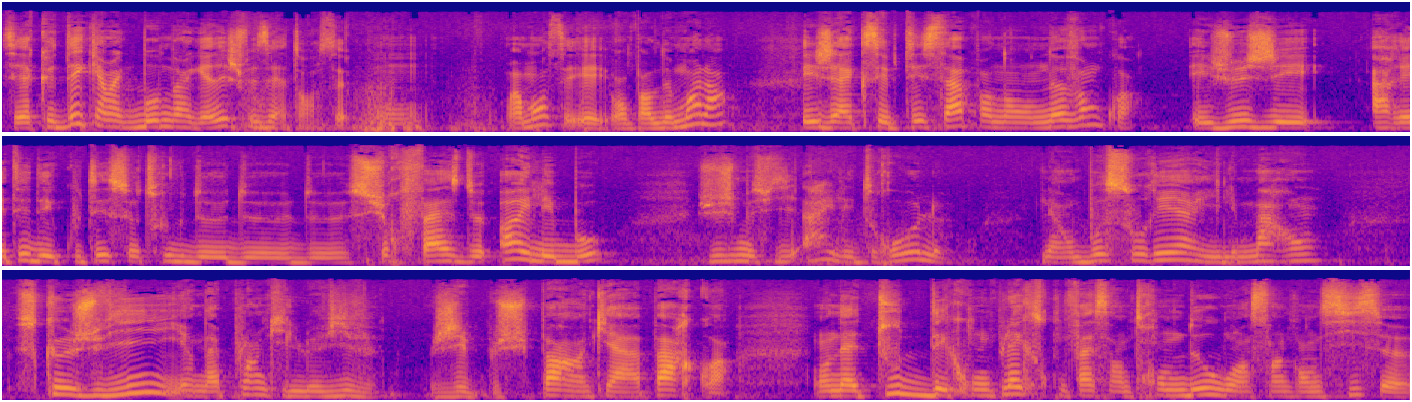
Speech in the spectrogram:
C'est-à-dire que dès qu'un mec beau me regardait, je faisais, attends, vraiment, on parle de moi là Et j'ai accepté ça pendant 9 ans, quoi. Et juste, j'ai arrêté d'écouter ce truc de, de, surface, de, oh, il est beau. Juste, je me suis dit, ah, il est drôle il a un beau sourire, il est marrant. Ce que je vis, il y en a plein qui le vivent. Je suis pas un cas à part, quoi. On a toutes des complexes, qu'on fasse un 32 ou un 56, euh,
